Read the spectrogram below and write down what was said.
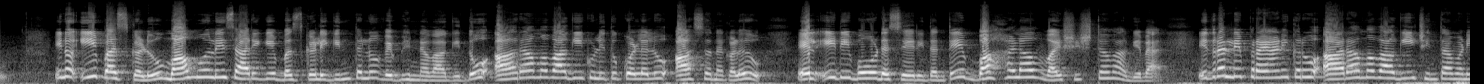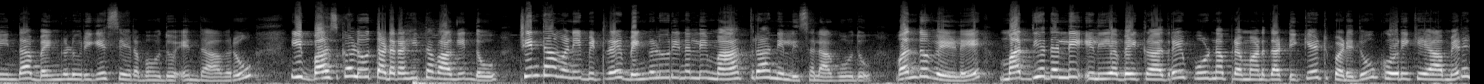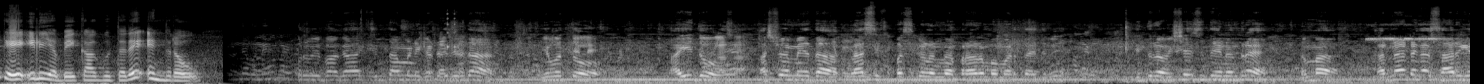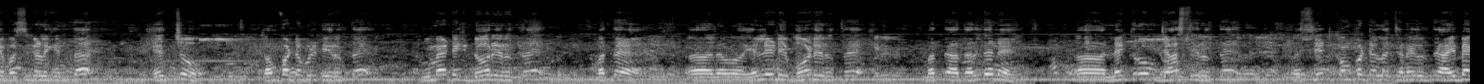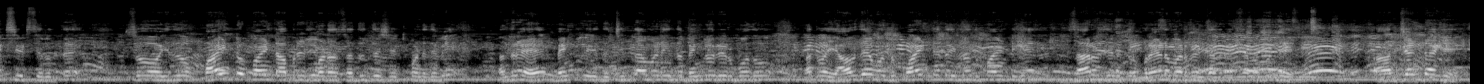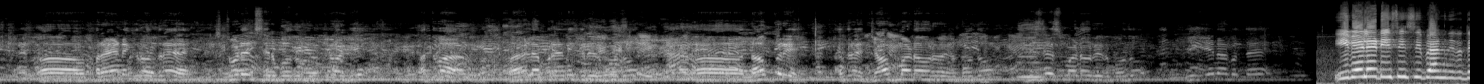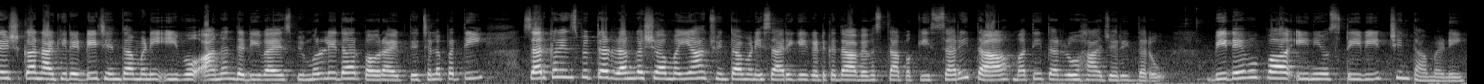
ಇನ್ನು ಈ ಬಸ್ಗಳು ಮಾಮೂಲಿ ಸಾರಿಗೆ ಬಸ್ಗಳಿಗಿಂತಲೂ ವಿಭಿನ್ನವಾಗಿದ್ದು, ಆರಾಮವಾಗಿ ಕುಳಿತುಕೊಳ್ಳಲು ಆಸನಗಳು, ಎಲ್ಇಡಿ ಬೋರ್ಡ್ ಸೇರಿದಂತೆ ಬಹಳ ವೈಶಿಷ್ಟ್ಯವಾಗಿವೆ. ಇದರಲ್ಲಿ ಪ್ರಯಾಣಿಕರು ಆರಾಮವಾಗಿ ಚಿಂತಾಮಣಿಯಿಂದ ಬೆಂಗಳೂರಿಗೆ ಸೇರಬಹುದು ಎಂದ ಅವರು, ಈ ಬಸ್ಗಳು ತಡರಹಿತವಾಗಿದ್ದು, ಚಿಂತಾಮಣಿ ಬಿಟ್ಟರೆ ಬೆಂಗಳೂರಿನಲ್ಲಿ ಮಾತ್ರ ನಿಲ್ಲಿಸಲಾಗುವುದು. ಒಂದು ವೇಳೆ ಮಧ್ಯದಲ್ಲಿ ಇಳಿಯಬೇಕಾದರೆ ಪೂರ್ಣ ಪ್ರಮಾಣದ ಟಿಕೆಟ್ ಪಡೆದು ಕೋರಿಕೆಯ ಮೇರೆಗೆ ಇಳಿಯಬೇಕಾಗುತ್ತದೆ ಎಂದರು. ವಿಭಾಗ ಚಿಂತಾಮಣಿ ಘಟಕದಿಂದ ಇವತ್ತು ಐದು ಅಶ್ವಮೇಧ ಕ್ಲಾಸಿಕ್ ಬಸ್ಗಳನ್ನು ಪ್ರಾರಂಭ ಮಾಡ್ತಾ ಇದ್ದೀವಿ. ಇದರ ವಿಶೇಷತೆ ಏನಂದರೆ ನಮ್ಮ ಕರ್ನಾಟಕ ಸಾರಿಗೆ ಬಸ್ಗಳಿಗಿಂತ ಹೆಚ್ಚು ಕಂಫರ್ಟಬಿಲಿಟಿ ಇರುತ್ತೆ ನ್ಯೂಮ್ಯಾಟಿಕ್ ಡೋರ್ ಇರುತ್ತೆ, ಮತ್ತು ಎಲ್ ಇ ಡಿ ಬೋರ್ಡ್ ಇರುತ್ತೆ, ಮತ್ತು ಅದಲ್ಲದೆ ಲೆಗ್ ರೂಮ್ ಜಾಸ್ತಿ ಇರುತ್ತೆ. ಸೀಟ್ ಕಂಫರ್ಟ್ ಎಲ್ಲ ಚೆನ್ನಾಗಿರುತ್ತೆ. ಐ ಬ್ಯಾಕ್ ಸೀಟ್ಸ್ ಇರುತ್ತೆ. ಸೊ ಇದು ಪಾಯಿಂಟ್ ಟು ಪಾಯಿಂಟ್ ಆಪರೇಟ್ ಮಾಡೋ ಸದುದ್ದೇಶ ಇಟ್ಕೊಂಡಿದ್ದೀವಿ. ಅಂದರೆ ಬೆಂಗಳೂರು, ಇದು ಚಿಂತಾಮಣಿಯಿಂದ ಬೆಂಗಳೂರು ಇರ್ಬೋದು, ಅಥವಾ ಯಾವುದೇ ಒಂದು ಪಾಯಿಂಟಿಂದ ಇನ್ನೊಂದು ಪಾಯಿಂಟಿಗೆ ಸಾರ್ವಜನಿಕರು ಪ್ರಯಾಣ ಮಾಡಬೇಕಾದ್ರೆ ಅರ್ಜೆಂಟಾಗಿ ಪ್ರಯಾಣಿಕರು ಅಂದರೆ ಸ್ಟೂಡೆಂಟ್ಸ್ ಇರ್ಬೋದು ಮುಖ್ಯವಾಗಿ, ಅಥವಾ ಮಹಿಳಾ ಪ್ರಯಾಣಿಕರು ಇರ್ಬೋದು ನೌಕರಿ ಅಂದರೆ ಜಾಬ್ ಮಾಡೋರು ಇರ್ಬೋದು ಬಿಸ್ನೆಸ್ ಮಾಡೋರು ಇರ್ಬೋದು, ಈಗ ಏನಾಗುತ್ತೆ? ಈ ವೇಳೆ ಡಿಸಿಸಿ ಬ್ಯಾಂಕ್ ನಿರ್ದೇಶಕ ನಾಗಿರೆಡ್ಡಿ ಚಿಂತಾಮಣಿ ಇಒ ಆನಂದ್, ಡಿವೈಎಸ್ಪಿ ಮುರಳೀಧರ್, ಪೌರಾಯುಕ್ತೆ ಚಲಪತಿ, ಸರ್ಕಲ್ ಇನ್ಸ್ಪೆಕ್ಟರ್ ರಂಗಶಾಮಯ್ಯ, ಚಿಂತಾಮಣಿ ಸಾರಿಗೆ ಘಟಕದ ವ್ಯವಸ್ಥಾಪಕಿ ಸರಿತಾ, ಮತ್ತಿತರರು ಹಾಜರಿದ್ದರು. ಬಿ ದೇವಪ್ಪ ಈ ನ್ಯೂಸ್ ಟಿವಿ, ಚಿಂತಾಮಣಿ.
